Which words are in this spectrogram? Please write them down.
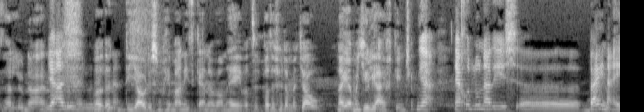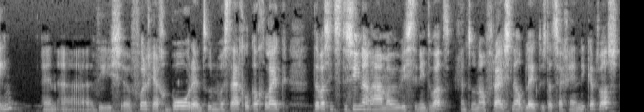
tijd, hè, Luna en Ja, Luna, Luna, Luna. die jou dus nog helemaal niet kennen van, hé, hey, wat, wat is er dan met jou, nou ja, met jullie eigen kindje? Ja, ja goed, Luna die is eh, bijna één. En eh, die is eh, vorig jaar geboren. En toen was het eigenlijk al gelijk... Er was iets te zien aan haar, maar we wisten niet wat. En toen al vrij snel bleek dus dat zij gehandicapt was.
